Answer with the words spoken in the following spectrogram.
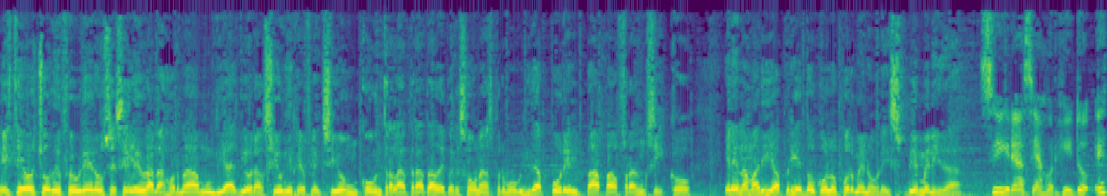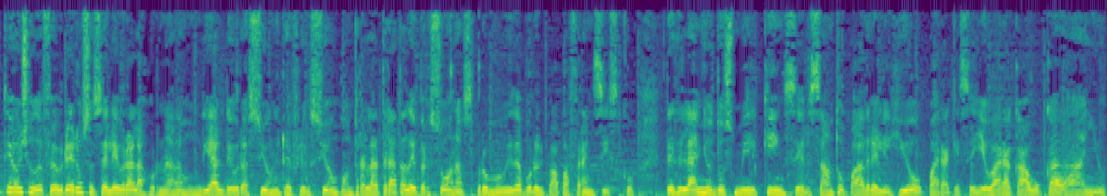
Este 8 de febrero se celebra la Jornada Mundial de Oración y Reflexión contra la Trata de Personas promovida por el Papa Francisco. Elena María Prieto con los pormenores. Bienvenida. Sí, gracias, Jorgito. Este 8 de febrero se celebra la Jornada Mundial de Oración y Reflexión contra la Trata de Personas, promovida por el Papa Francisco. Desde el año 2015, el Santo Padre eligió para que se llevara a cabo cada año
